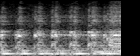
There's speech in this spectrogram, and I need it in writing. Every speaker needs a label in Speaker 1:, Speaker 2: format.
Speaker 1: あ!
